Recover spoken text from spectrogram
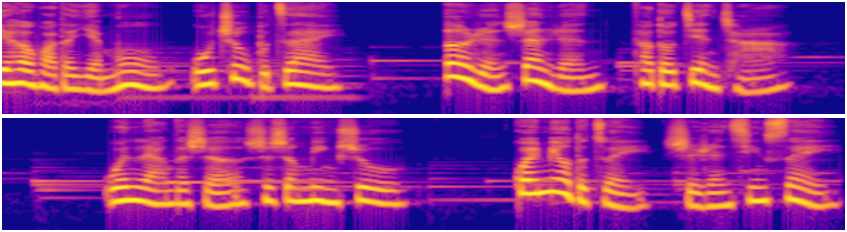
耶和华的眼目无处不在，恶人善人他都鉴察。温良的舌是生命树，乖谬的嘴使人心碎。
